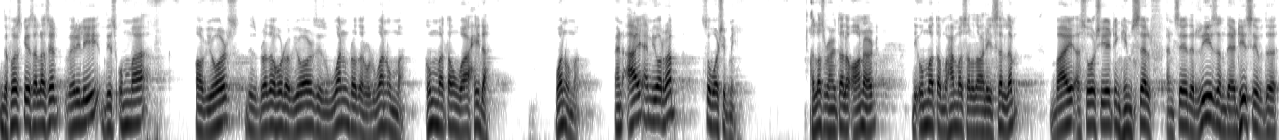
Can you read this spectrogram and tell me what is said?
In the first case, Allah said, Verily, this ummah of yours, this brotherhood of yours is one brotherhood, one ummah. Ummatan wahida. One ummah. And I am your Rabb, so worship me. Allah subhanahu wa ta'ala honored the Ummah of Muhammad sallallahu by associating himself and say the reason, the adhesive, the,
